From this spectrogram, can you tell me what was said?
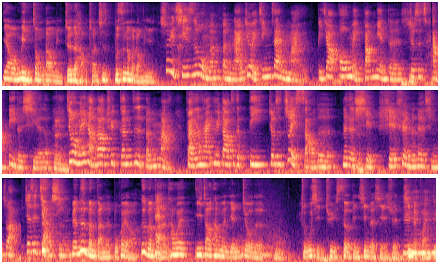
要命中到你觉得好穿，其实不是那么容易。所以其实我们本来就已经在买比较欧美方面的就是场地的鞋了，结果没想到去跟日本买。反而还遇到这个低，就是最少的那个斜斜旋的那个形状，就是角形。没有日本反而不会哦，日本反而他会依照他们研究的足型去设定新的斜旋、新的宽度。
